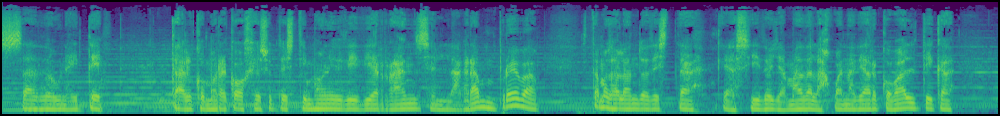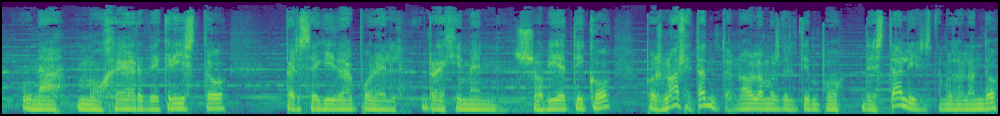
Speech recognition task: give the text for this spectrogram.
Nicole Sadouneité, tal como recoge su testimonio Didier Rans en La Gran Prueba. Estamos hablando de esta que ha sido llamada la Juana de Arco Báltica, una mujer de Cristo perseguida por el régimen soviético, pues no hace tanto, no hablamos del tiempo de Stalin, estamos hablando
